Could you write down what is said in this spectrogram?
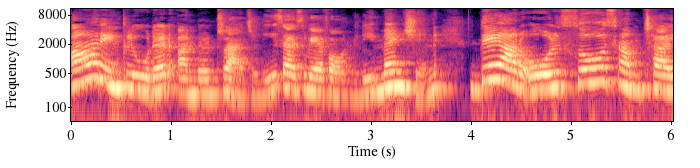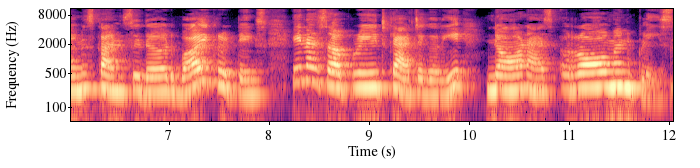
are included under tragedies as we have already mentioned, they are also sometimes considered by critics in a separate category known as Roman plays.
